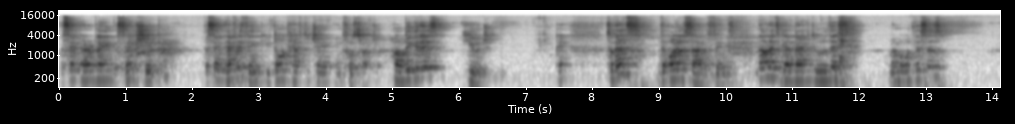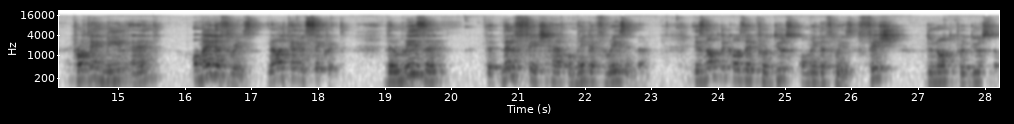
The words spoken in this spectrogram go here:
the same airplane, the same ship, the same everything. You don't have to change infrastructure. How big it is? Huge. Okay? So that's the oil side of things. Now let's get back to this. Remember what this is? Protein meal, and omega 3s. Now I'll tell you a secret. The reason that little fish have omega 3s in them is not because they produce omega 3s. Fish do not produce them.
